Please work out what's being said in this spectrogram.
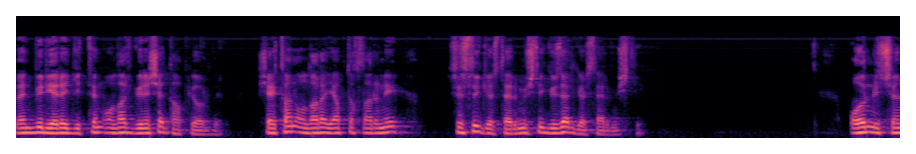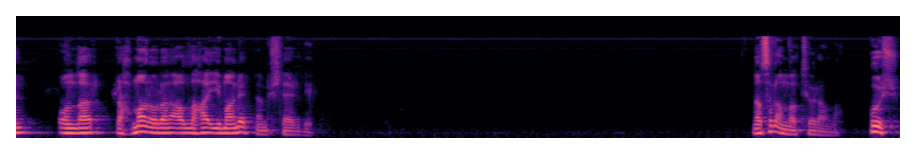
Ben bir yere gittim, onlar güneşe tapıyordu. Şeytan onlara yaptıklarını süslü göstermişti, güzel göstermişti. Onun için onlar Rahman olan Allah'a iman etmemişlerdi. Nasıl anlatıyor ama? Kuş.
